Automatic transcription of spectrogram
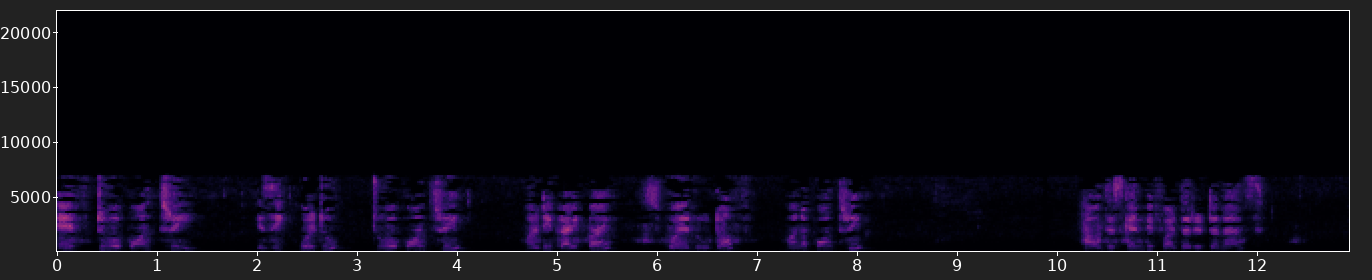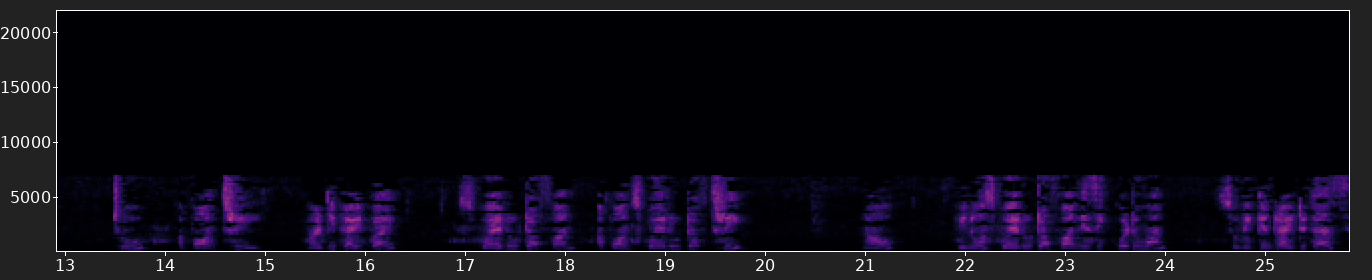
f2 upon 3 is equal to 2 upon 3 multiplied by square root of 1 upon 3. Now this can be further written as 2 upon 3 multiplied by square root of 1 upon square root of 3. Now we know square root of 1 is equal to 1. So we can write it as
